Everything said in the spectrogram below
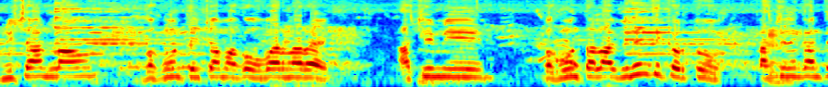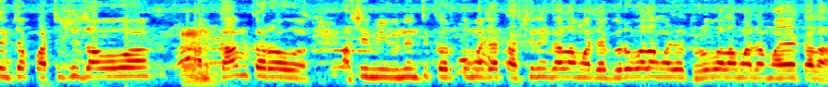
निशाण लावून भगवंत त्यांच्या मागं उभारणार आहे. अशी मी भगवंताला विनंती करतो. काशिलिंगाने त्यांच्या पाठीशी जावं आणि काम करावं अशी मी विनंती करतो. माझ्या काशिलिंगाला माझ्या बिरोबाला माझ्या धुळोबाला माझ्या मायाकाला.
